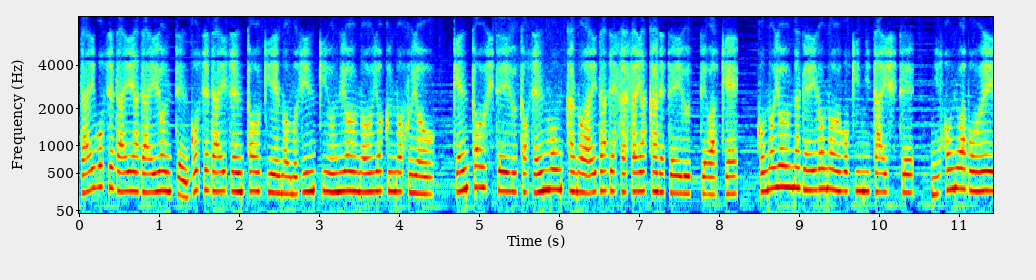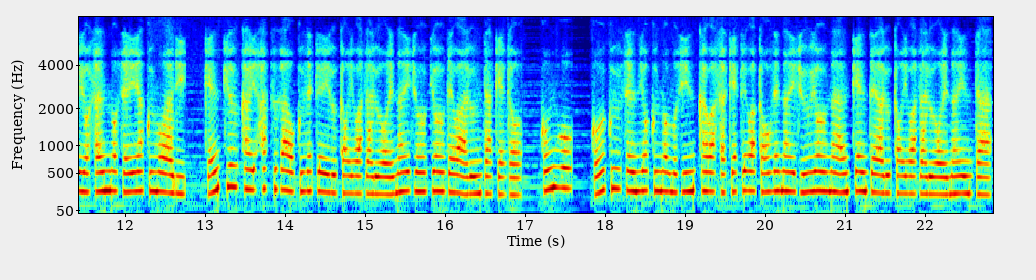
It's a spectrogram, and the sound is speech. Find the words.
第5世代や第4.5世代戦闘機への無人機運用能力の付与検討していると専門家の間で囁かれているってわけ。このような米ロの動きに対して、日本は防衛予算の制約もあり、研究開発が遅れていると言わざるを得ない状況ではあるんだけど、今後、航空戦力の無人化は避けては通れない重要な案件であると言わざるを得ないんだ。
